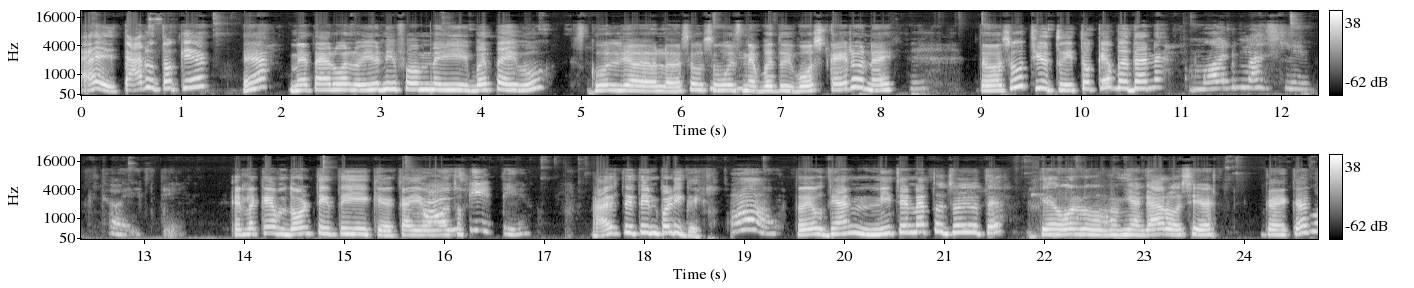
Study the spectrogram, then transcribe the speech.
આય તારું તો કે હે? મેં તારું ઓલું યુનિફોર્મ ને એ બતાવ્યું સ્કૂલ ઓલો શું શૂઝ ને બધું વોશ કર્યું ને તો શું થયું તું? એ તો કે બધાને? મડમાં સ્લીપ થઈ એટલે કેમ દોડતી હતી કે કઈ એવું હતું. હાલતી હતી હાલતી હતી ને પડી ગઈ. તો એવું ધ્યાન નીચે નતું જોયું તે કે ઓલું અહીંયા ગારો છે કઈ કા તો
